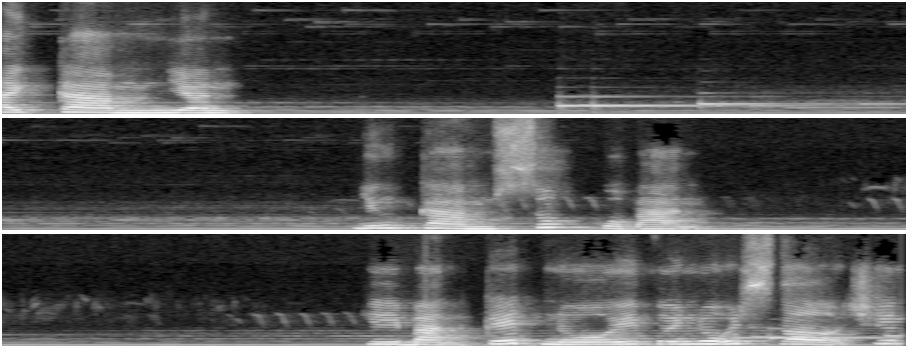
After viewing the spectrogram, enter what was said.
Hãy cảm nhận. Những cảm xúc của bạn. Khi bạn kết nối với nỗi sợ trên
